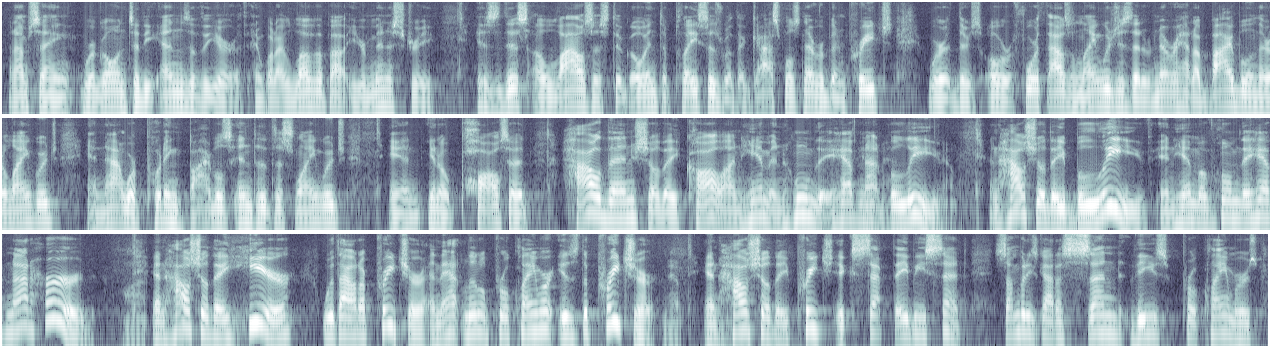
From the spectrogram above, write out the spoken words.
And I'm saying we're going to the ends of the earth. And what I love about your ministry is this allows us to go into places where the gospel's never been preached, where there's over 4,000 languages that have never had a Bible in their language, and now we're putting Bibles into this language. And, you know, Paul said, How then shall they call on him in whom they have Amen. not believed? Yeah. And how shall they believe in him of whom they have not heard? Right. And how shall they hear without a preacher. And that little proclaimer is the preacher. Yep. And how shall they preach except they be sent? Somebody's got to send these proclaimers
